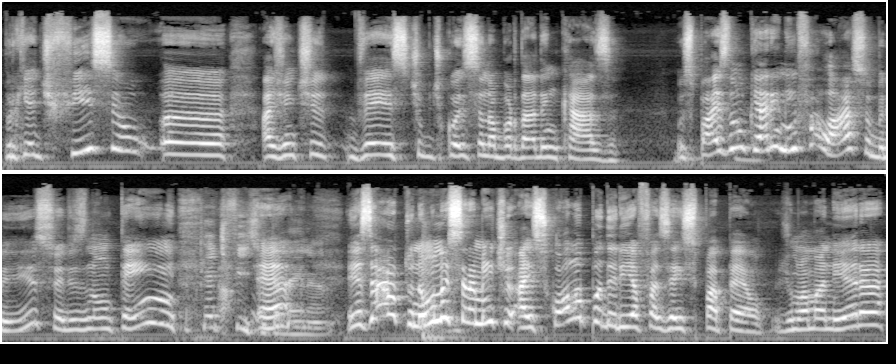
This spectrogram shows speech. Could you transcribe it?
Porque é difícil ah, a gente ver esse tipo de coisa sendo abordada em casa. Os pais não querem nem falar sobre isso, eles não têm. Porque é difícil É. também, né? Exato, não necessariamente a escola poderia fazer esse papel de uma maneira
